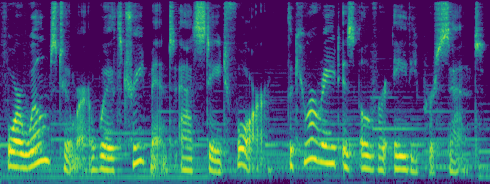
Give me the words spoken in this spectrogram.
For Wilms tumor with treatment at stage 4, the cure rate is over 80%.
